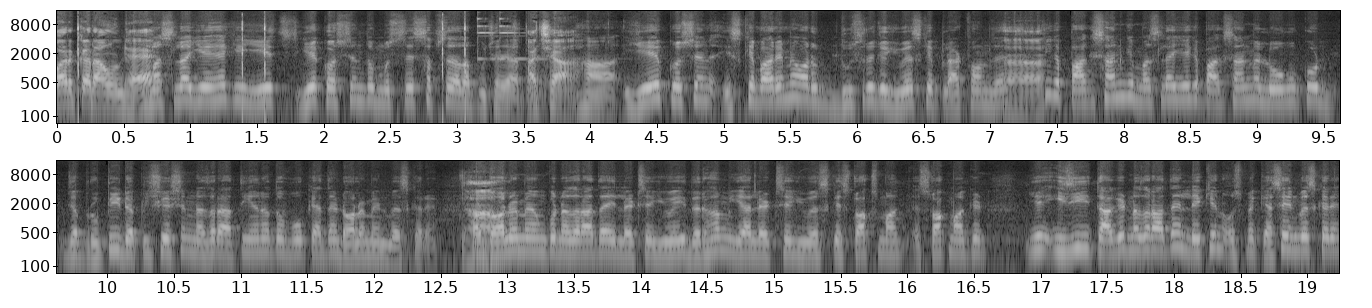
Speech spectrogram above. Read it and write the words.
ورک اراؤنڈ ہے؟ مسئلہ یہ ہے کہ یہ یہ کوشچن تو مجھ سے سب سے زیادہ پوچھا جاتا ہے۔ اچھا۔ ہاں یہ کوشچن اس کے بارے میں اور دوسرے جو یو ایس کے پلیٹ فارمز ہیں ہے پاکستان کے مسئلہ یہ ہے کہ پاکستان میں لوگوں کو جب روپی ڈیپریشیشن نظر آتی ہے نا تو وہ کہتے ہیں ڈالر میں انویسٹ کریں۔ اور ڈالر میں ان کو نظر آتا ہے لیٹ سے یو اے درہم یا لیٹ سے یو ایس کے اسٹاک مارکیٹ یہ ایزی ٹارگیٹ نظر آتے ہیں لیکن اس میں کیسے انویسٹ کریں؟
